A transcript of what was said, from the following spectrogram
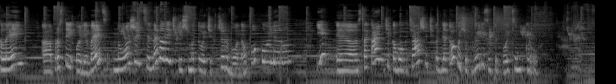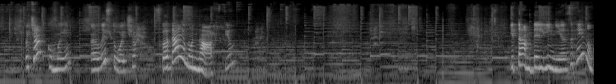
клей, простий олівець, ножиці, невеличкий шматочок червоного кольору і е, стаканчик або чашечка для того, щоб вирізати потім круг. Спочатку ми е, листочок складаємо навпіл. І там, де лінія згину,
